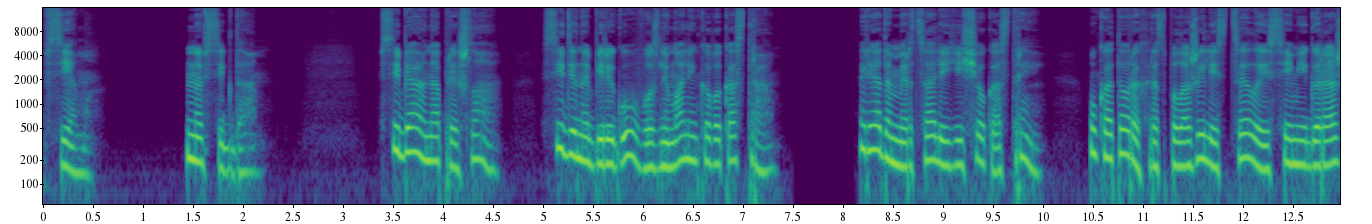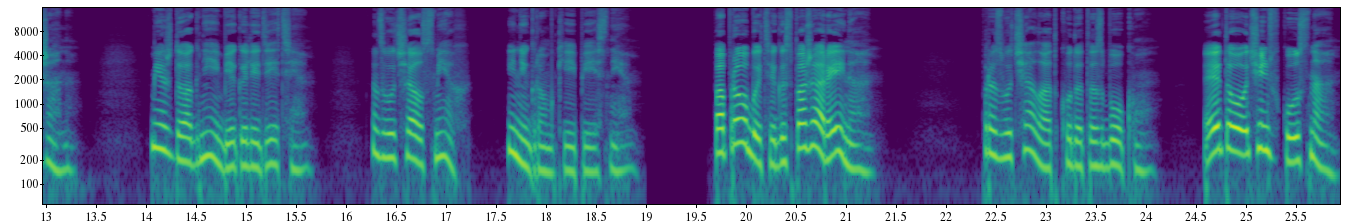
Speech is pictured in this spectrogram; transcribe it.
Всем. Навсегда. В себя она пришла, сидя на берегу возле маленького костра. Рядом мерцали еще костры, у которых расположились целые семьи горожан. Между огней бегали дети. Звучал смех и негромкие песни. «Попробуйте, госпожа Рейна!» Прозвучало откуда-то сбоку. «Это очень вкусно!»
